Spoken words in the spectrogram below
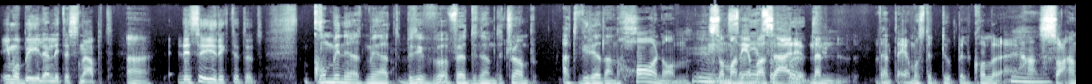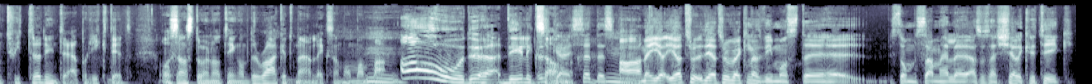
i mobilen lite snabbt. Ja. Det ser ju riktigt ut. Kombinerat med att, för att du nämnde Trump, att vi redan har någon som man som är är bara så så här, men vänta jag måste dubbelkolla det här. Han, sa, han twittrade ju inte det här på riktigt. Och sen står det någonting om The Rocket Man liksom och man bara oh! Det, det är liksom. This guy said this. Men jag, jag, tror, jag tror verkligen att vi måste eh, som samhälle, alltså så här, källkritik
